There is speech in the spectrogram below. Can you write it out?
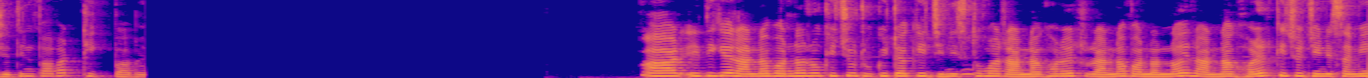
যেদিন পাবার ঠিক পাবে। আর এদিকে রান্না বান্নারও কিছু টুকিটাকি জিনিস তোমার রান্নাঘরের রান্না বান্নার নয়, রান্নাঘরের কিছু জিনিস আমি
